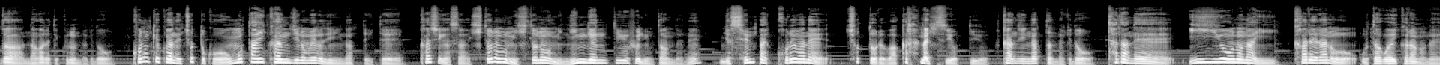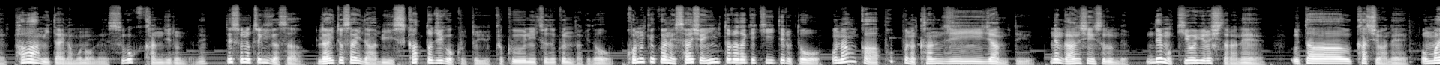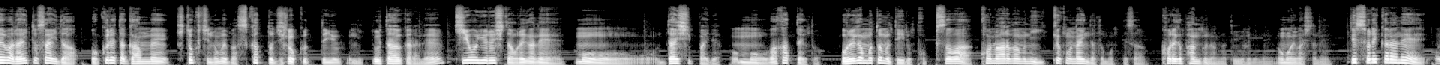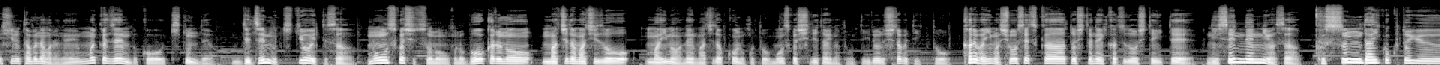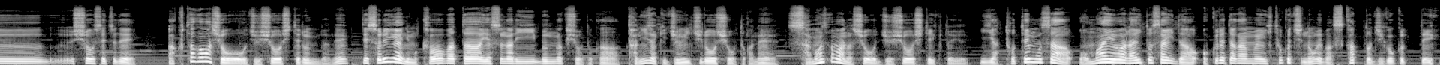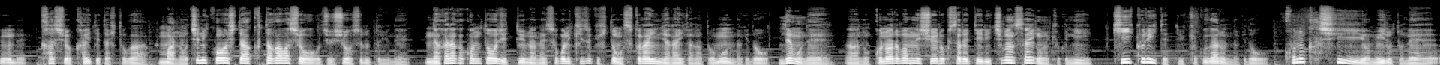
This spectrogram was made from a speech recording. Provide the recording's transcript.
が流れてくるんだけど、この曲はね、ちょっとこう重たい感じのメロディーになっていて、歌詞がさ、人の海、人の海、人間っていう風に歌うんだよね。いや、先輩、これはね、ちょっと俺わからないっすよっていう感じになったんだけど、ただね、言いようのない彼らの歌声からのね、パワーみたいなものをね、すごく感じるんだよね。で、その次がさ、ライトサイダー B スカット地獄という曲に続くんだけど、この曲はね、最初イントロだけ聴いてると、なんかポップな感じじゃんっていう、なんか安心するんだよ。でも気を許したらね、歌う歌詞はね、お前はライトサイダー、遅れた顔面、一口飲めばスカッと地獄っていう風に歌うからね、気を許した俺がね、もう大失敗だよ。もう分かったよと。俺が求めているポップさは、このアルバムに一曲もないんだと思ってさ、これがパンクなんだという風にね、思いましたね。で、それからね、お昼食べながらね、もう一回全部こう聞くんだよ。で、全部聞き終えてさ、もう少しその、このボーカルの町田町蔵、まあ今はね、町田公のことをもう少し知りたいなと思っていろいろ調べていくと、彼は今小説家としてね、活動していて、2000年にはさ、クッスン大国という小説で、芥川賞を受賞してるんだよね。で、それ以外にも川端康成文学賞とか、谷崎潤一郎賞とかね、様々な賞を受賞していくという。いや、とてもさ、お前はライトサイダー、遅れた顔面一口飲めばスカッと地獄っていうね、歌詞を書いてた人が、まあ、後にこうして芥川賞を受賞するというね、なかなかこの当時っていうのはね、そこに気づく人も少ないんじゃないかなと思うんだけど、でもね、あの、このアルバムに収録されている一番最後の曲に、キークリーテっていう曲があるんだけど、この歌詞を見るとね、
